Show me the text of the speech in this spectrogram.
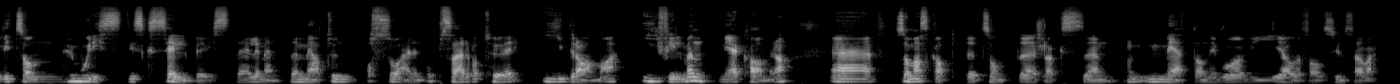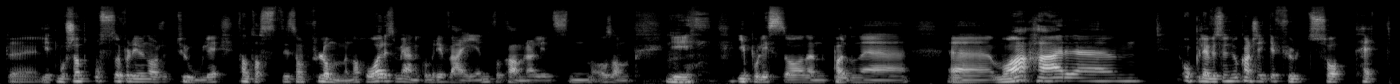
litt sånn humoristisk selvbevisste elementet med at hun også er en observatør i dramaet i filmen med kamera. Eh, som har skapt et sånt eh, slags eh, metanivå vi i alle fall syns har vært eh, litt morsomt. Også fordi hun har så utrolig fantastisk sånn flommende hår som gjerne kommer i veien for kameralinsen og sånn mm. i, i Police og den Pardonnet eh, Moi. Her eh, oppleves hun jo kanskje ikke fullt så tett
